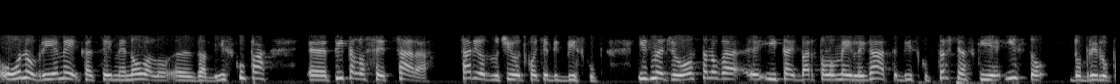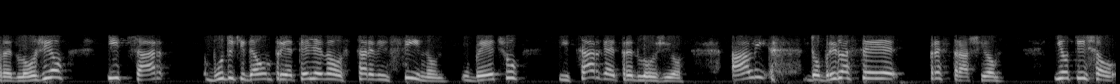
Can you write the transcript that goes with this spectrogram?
u ono vrijeme kad se imenovalo e, za biskupa, e, pitalo se cara. Car je odlučio tko će biti biskup. Između ostaloga e, i taj Bartolomej Legat, biskup Tršćanski je isto Dobrilu predložio i car, budući da je on prijateljevao s carevim sinom u Beču, i car ga je predložio. Ali Dobrila se je prestrašio i otišao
